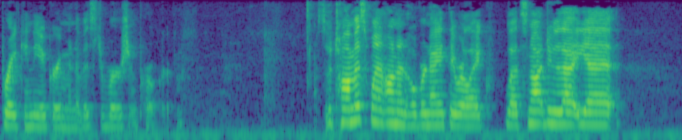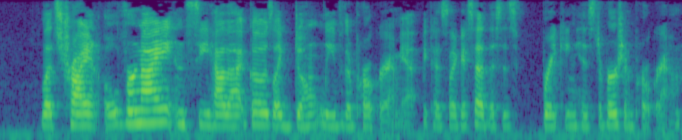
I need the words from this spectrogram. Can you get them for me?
breaking the agreement of his diversion program. So Thomas went on an overnight. They were like, let's not do that yet. Let's try an overnight and see how that goes. Like, don't leave the program yet. Because, like I said, this is breaking his diversion program.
